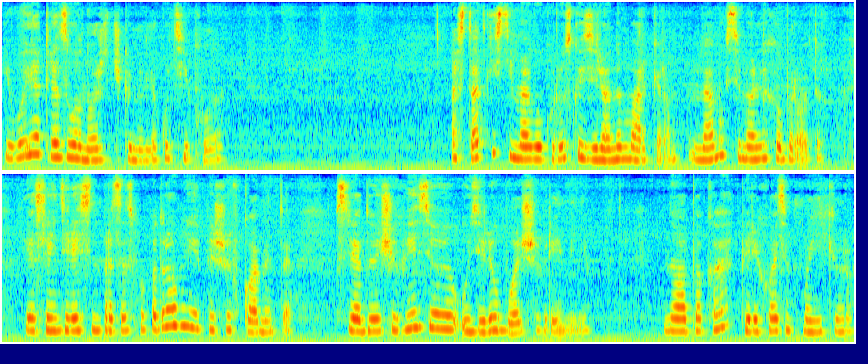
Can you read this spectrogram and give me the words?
Его я отрезала ножичками для кутикулы. Остатки снимаю кукурузкой зеленым маркером на максимальных оборотах. Если интересен процесс поподробнее, пиши в комменты. В следующих видео уделю больше времени. Ну а пока переходим к маникюру.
